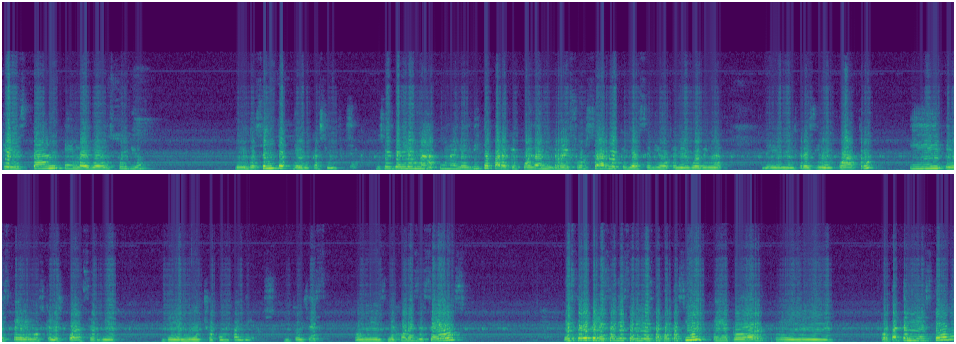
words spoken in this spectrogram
que están en la guía de estudio del docente de educación física. Entonces, denle una, una leidita para que puedan reforzar lo que ya se vio en el webinar en el 3 y en el 4 y esperemos que les pueda servir de mucho, compañeros. Entonces, con mis mejores deseos, espero que les haya servido esta aportación. Eh, por, eh, por parte mía es todo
